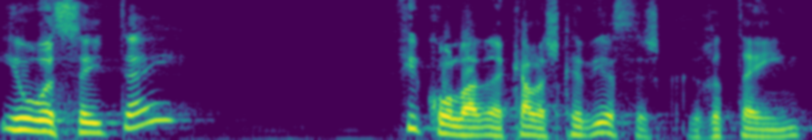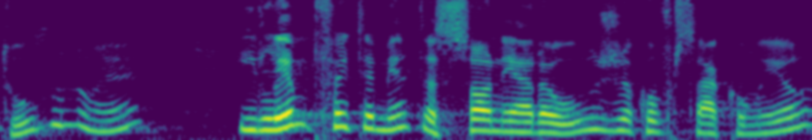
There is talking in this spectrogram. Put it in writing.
Eu aceitei. Ficou lá naquelas cabeças que retêm tudo, não é? E lembro perfeitamente a Sónia Araújo a conversar com ele.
